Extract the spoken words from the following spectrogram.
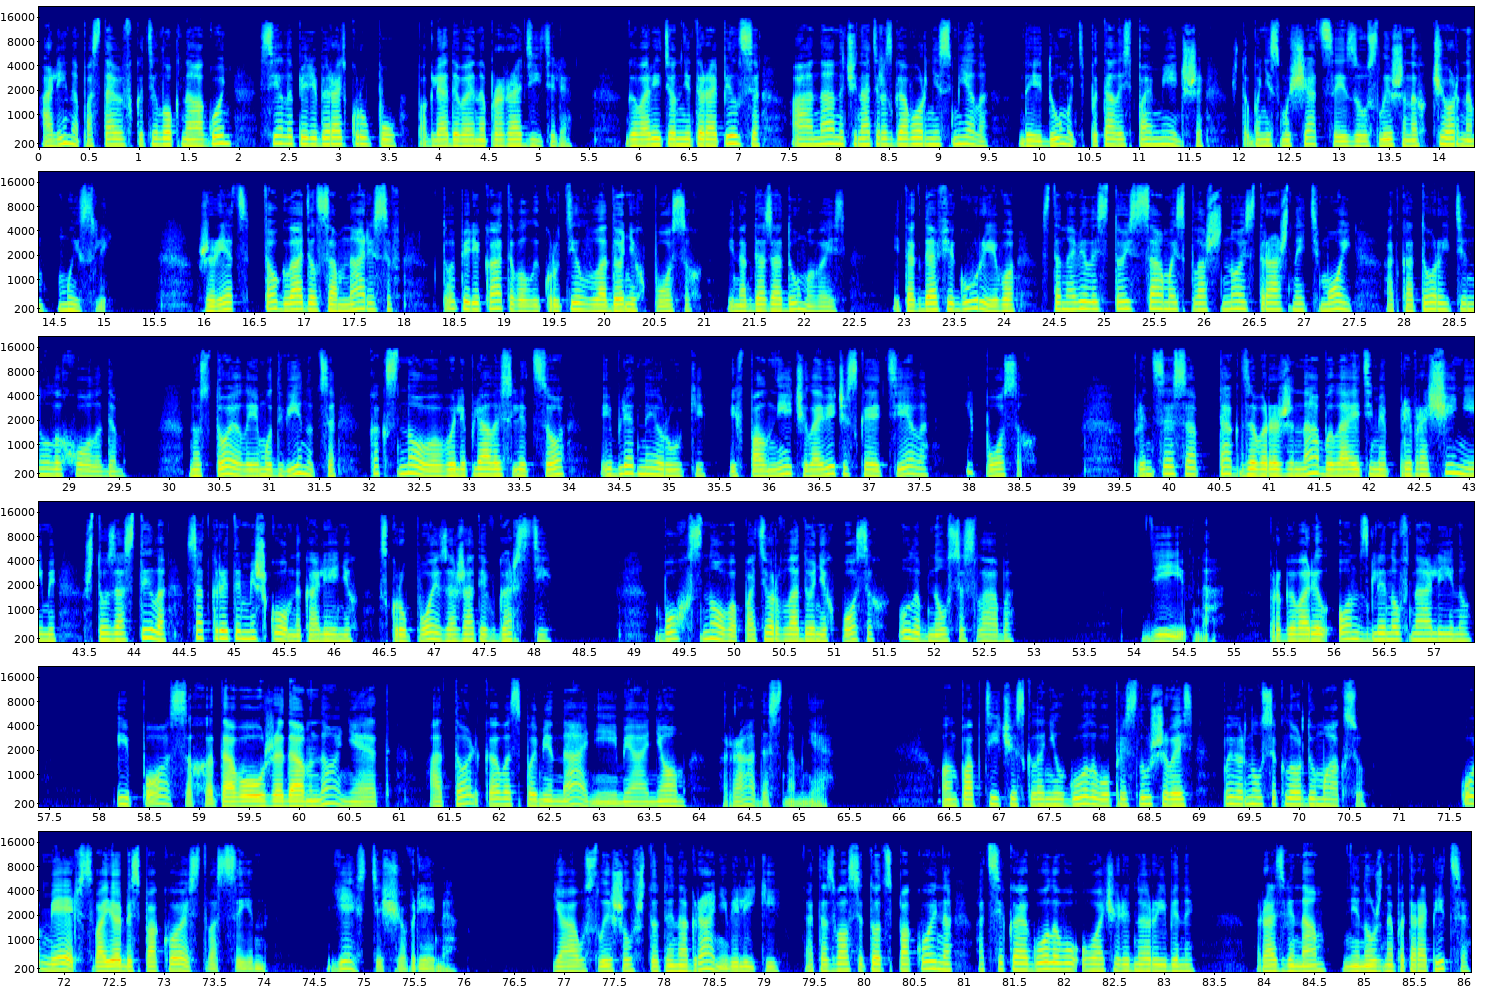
Алина, поставив котелок на огонь, села перебирать крупу, поглядывая на прародителя. Говорить он не торопился, а она начинать разговор не смела — да и думать пыталась поменьше, чтобы не смущаться из-за услышанных черным мыслей. Жрец то гладил самнарисов, то перекатывал и крутил в ладонях посох, иногда задумываясь, и тогда фигура его становилась той самой сплошной страшной тьмой, от которой тянуло холодом. Но стоило ему двинуться, как снова вылеплялось лицо и бледные руки, и вполне человеческое тело, и посох. Принцесса так заворожена была этими превращениями, что застыла с открытым мешком на коленях, с крупой, зажатой в горсти. Бог снова потер в ладонях посох, улыбнулся слабо. «Дивно», — проговорил он, взглянув на Алину. «И посоха того уже давно нет, а только воспоминаниями о нем радостно мне. Он по птичьи склонил голову, прислушиваясь, повернулся к лорду Максу. «Умерь свое беспокойство, сын. Есть еще время». «Я услышал, что ты на грани, Великий», — отозвался тот спокойно, отсекая голову у очередной рыбины. «Разве нам не нужно поторопиться?»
